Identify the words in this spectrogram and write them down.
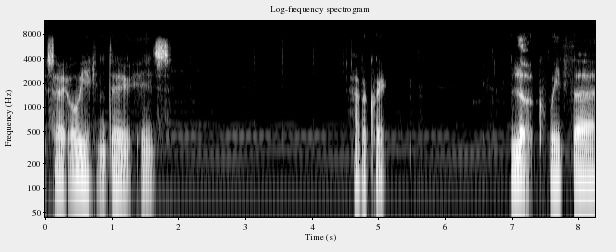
So all you can do is have a quick look with uh,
